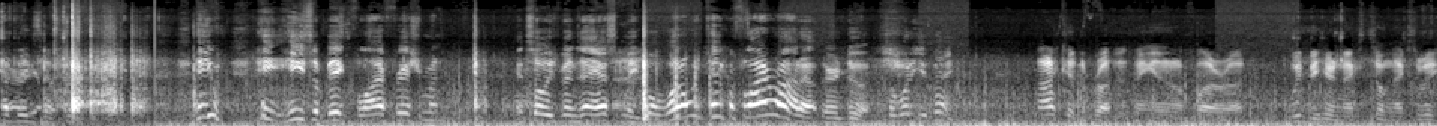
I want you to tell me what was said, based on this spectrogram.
How big's that? He, he he's a big fly fisherman, and so he's been asking me, "Well, why don't we take a fly rod out there and do it?" So what do you think? I couldn't have brought this thing in on a fly rod. We'd be here next till next week.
